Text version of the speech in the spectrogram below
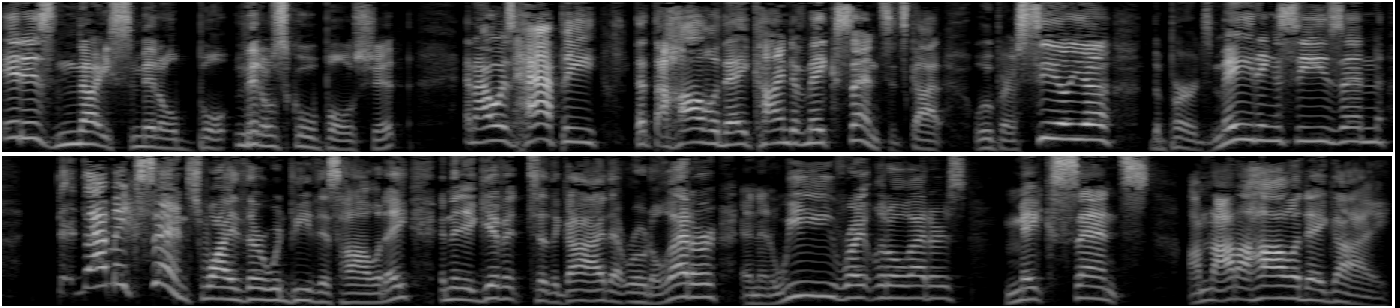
It is nice middle bull- middle school bullshit. And I was happy that the holiday kind of makes sense. It's got Lupercalia, the bird's mating season. Th- that makes sense why there would be this holiday. And then you give it to the guy that wrote a letter, and then we write little letters. Makes sense. I'm not a holiday guy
